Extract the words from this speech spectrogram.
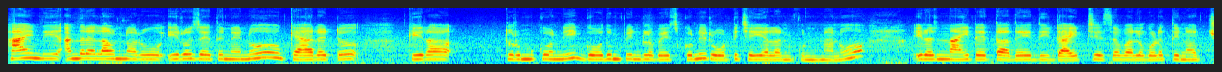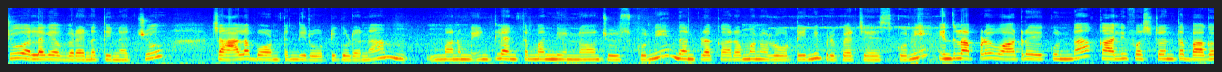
హాయ్ అండి. అందరు ఎలా ఉన్నారు? ఈరోజు అయితే నేను క్యారెట్ కీరా తురుముకొని గోధుమ పిండిలో వేసుకొని రోటీ చేయాలనుకుంటున్నాను. ఈరోజు నైట్ అయితే అదే ఇది డైట్ చేసే వాళ్ళు కూడా తినచ్చు. అలాగే ఎవరైనా తినచ్చు. చాలా బాగుంటుంది రోటీ కూడా మనం ఇంట్లో ఎంతమంది ఉన్నామో చూసుకొని దాని ప్రకారం మనం రోటీని ప్రిపేర్ చేసుకొని ఇందులో అప్పుడే వాటర్ వేయకుండా ఖాళీ ఫస్ట్ అంతా బాగా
